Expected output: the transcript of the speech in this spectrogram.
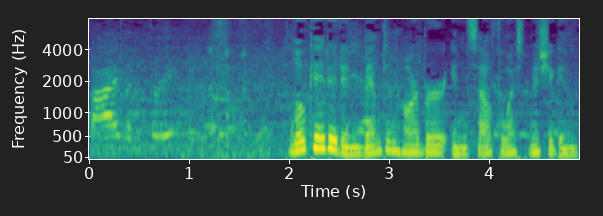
Five and three. Located in Benton Harbor in southwest Michigan,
